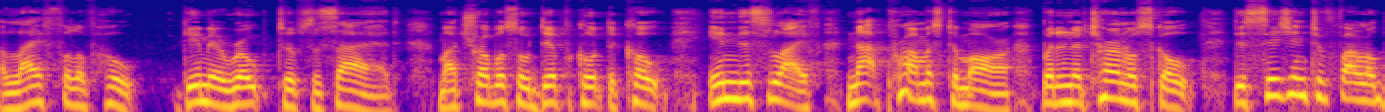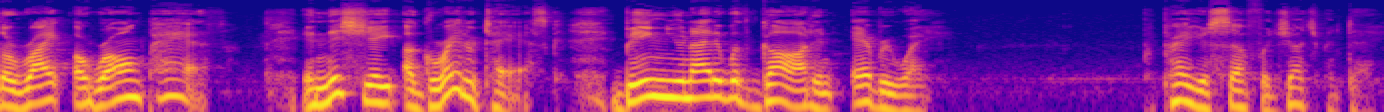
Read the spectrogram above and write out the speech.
a life full of hope. Give me a rope to subside. My trouble so difficult to cope. In this life, not promised tomorrow, but an eternal scope. Decision to follow the right or wrong path. Initiate a greater task. Being united with God in every way. Prepare yourself for Judgment Day.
